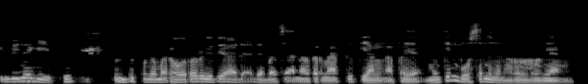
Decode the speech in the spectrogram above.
intinya gitu untuk penggemar horor gitu ya ada ada bacaan alternatif yang apa ya mungkin bosan dengan horor yang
